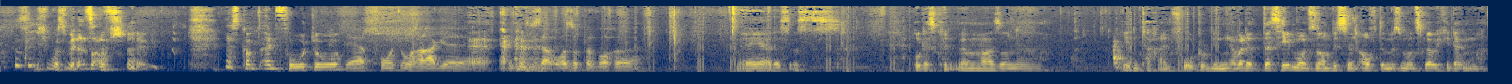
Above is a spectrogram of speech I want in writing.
ich muss mir das aufschreiben. Es kommt ein Foto. Der Fotohagel in dieser Ohrsuppe-Woche. Ja, ja, das ist. Oh, das könnten wir mal so eine. Jeden Tag ein Foto legen. Aber das, das heben wir uns noch ein bisschen auf. Da müssen wir uns, glaube ich, Gedanken machen.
